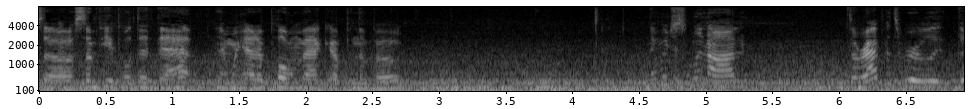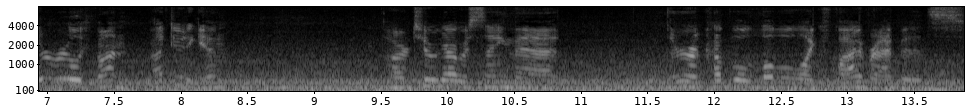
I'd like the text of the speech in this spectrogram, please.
So some people did that, and we had to pull them back up in the boat. Then we just went on. The rapids were really, they're really fun. I'd do it again. Our tour guide was saying that there are a couple of level like five rapids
